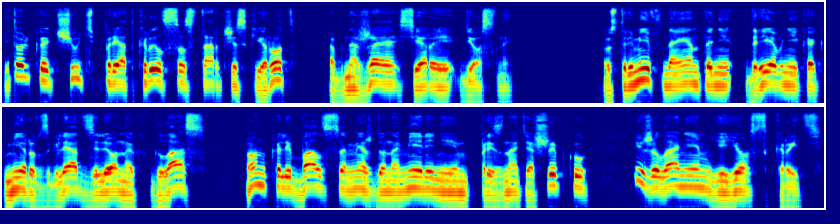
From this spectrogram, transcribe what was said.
И только чуть приоткрылся старческий рот, обнажая серые десны. Устремив на Энтони древний как мир взгляд зеленых глаз, он колебался между намерением признать ошибку и желанием ее скрыть.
